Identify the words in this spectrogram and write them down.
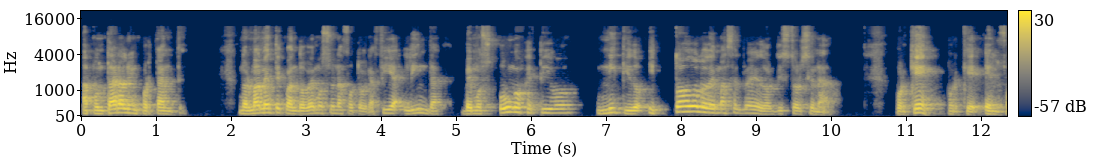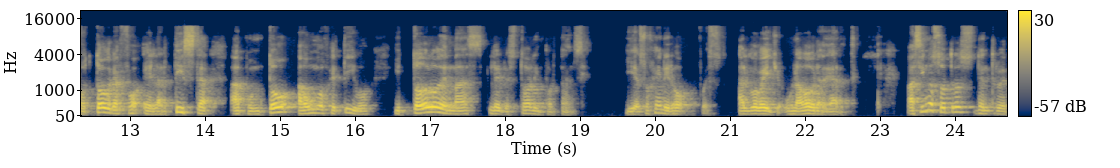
apuntar a lo importante, Normalmente cuando vemos una fotografía linda, vemos un objetivo nítido y todo lo demás alrededor distorsionado. ¿Por qué? Porque el fotógrafo, el artista, apuntó a un objetivo y todo lo demás le restó la importancia. Y eso generó, pues, algo bello, una obra de arte. Así nosotros, dentro de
